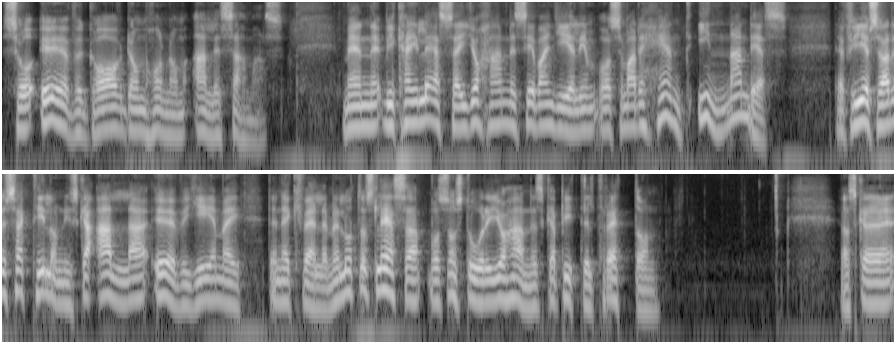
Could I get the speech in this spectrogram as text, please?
så övergav de honom allesammans. Men vi kan ju läsa i Johannes evangelium vad som hade hänt innan dess. Därför Jesus hade sagt till dem, ni ska alla överge mig den här kvällen. Men låt oss läsa vad som står i Johannes kapitel 13. Jag ska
